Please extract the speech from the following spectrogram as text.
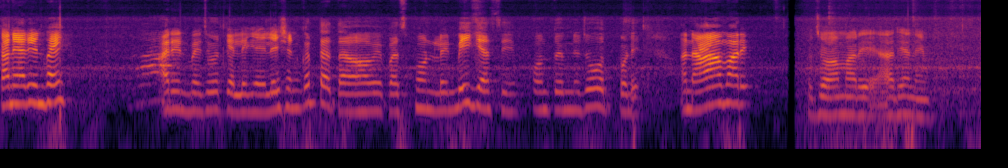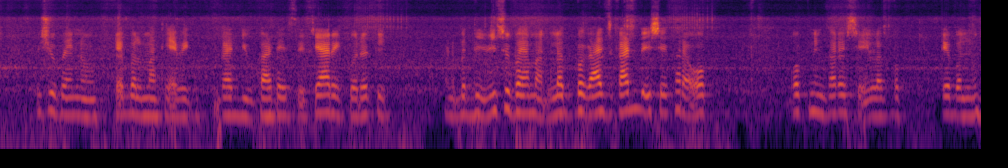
કાને આર્યનભાઈ? આર્યનભાઈ જો અત્યારે લઈ ગયા લેશન કરતા હતા. હવે પાછ ફોન લઈને બે ગયા છે. ફોન તો એમને જોવો જ પડે. અને આ અમારે જો અમારે આર્યાને વિશુભાઈનું ટેબલમાંથી આવી ગાડીઓ કાઢે છે. ચારેક વાર હતી. અને બધી વિશુભાઈમાં લગભગ આજ કાઢી દેશે ખરા ઓપ ઓપનિંગ કરે છે એ લગભગ ટેબલનું.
